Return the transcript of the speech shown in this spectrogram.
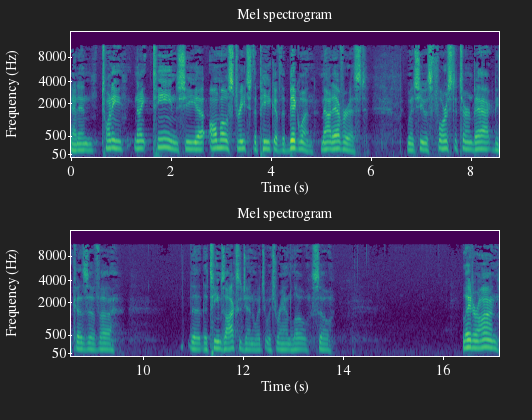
And in 2019, she uh, almost reached the peak of the big one, Mount Everest, when she was forced to turn back because of uh, the, the team's oxygen, which, which ran low. So later on, in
